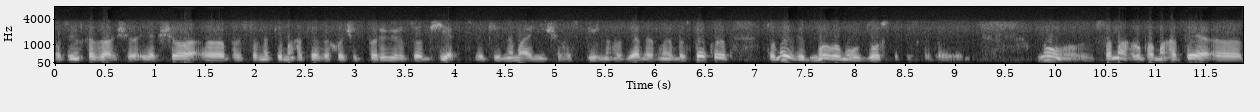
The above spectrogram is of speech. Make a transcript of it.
От він сказав, що якщо е, представники МАГАТЕ захочуть перевірити об'єкт, який не має нічого спільного з ядерною безпекою, то ми відмовимо у доступі, сказав він. Ну, сама група МАГАТЕ, е,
